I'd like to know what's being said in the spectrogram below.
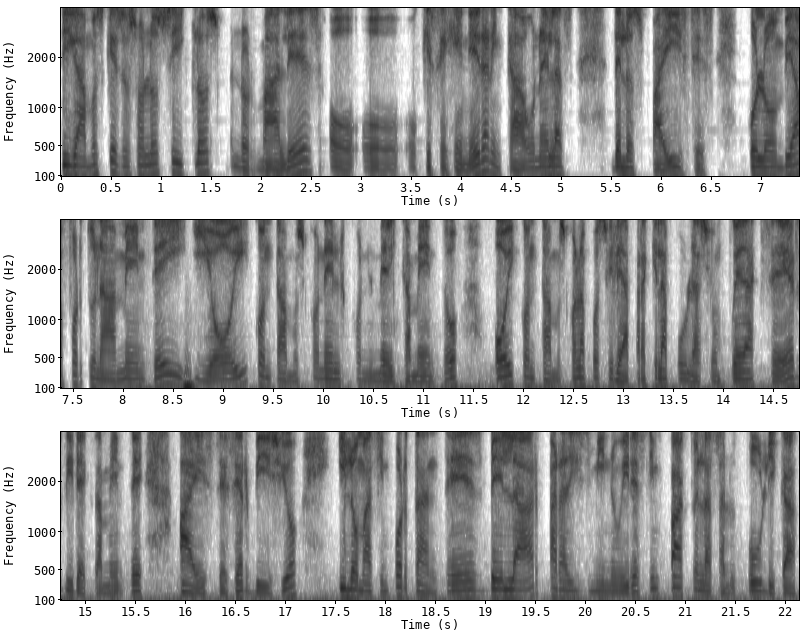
Digamos que esos son los ciclos normales o, o, que se generan en cada uno de, las, de los países. Colombia afortunadamente y, y, hoy contamos con el, con el medicamento, hoy contamos con la posibilidad para que la población pueda acceder directamente a este servicio y lo más importante es velar para disminuir este impacto en la salud pública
